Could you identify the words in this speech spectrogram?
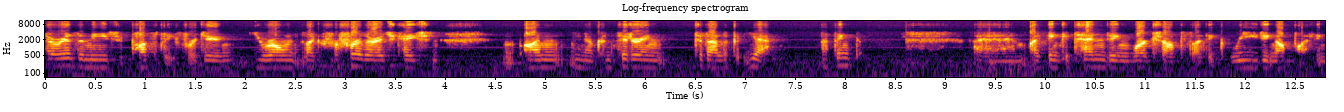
there is a need possibly for doing your own like for further education. I'm you know considering developing. Yeah, I think. Um, I think attending workshops, I think reading up, I think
